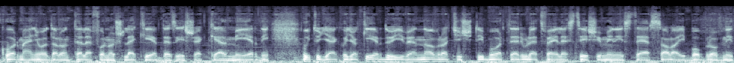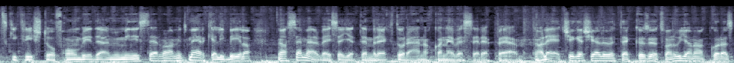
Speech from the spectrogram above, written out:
kormányoldalon telefonos lekérdezésekkel mérni. Úgy tudják, hogy a kérdőíven Navracsics Tibor területfejlesztési miniszter, Szalai Bobrovnicki Kristóf honvédelmi miniszter, valamint Merkeli Béla a Szemelweis Egyetem rektorának a neve szerepel. A lehetséges jelöltek között van ugyanakkor az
